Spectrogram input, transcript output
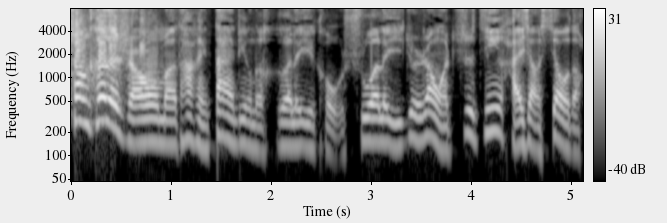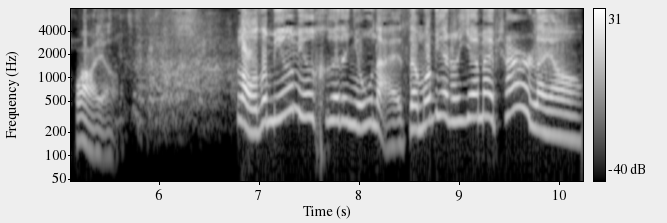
上课的时候嘛，他很淡定的喝了一口，说了一句让我至今还想笑的话呀。老子明明喝的牛奶，怎么变成燕麦片了呀？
